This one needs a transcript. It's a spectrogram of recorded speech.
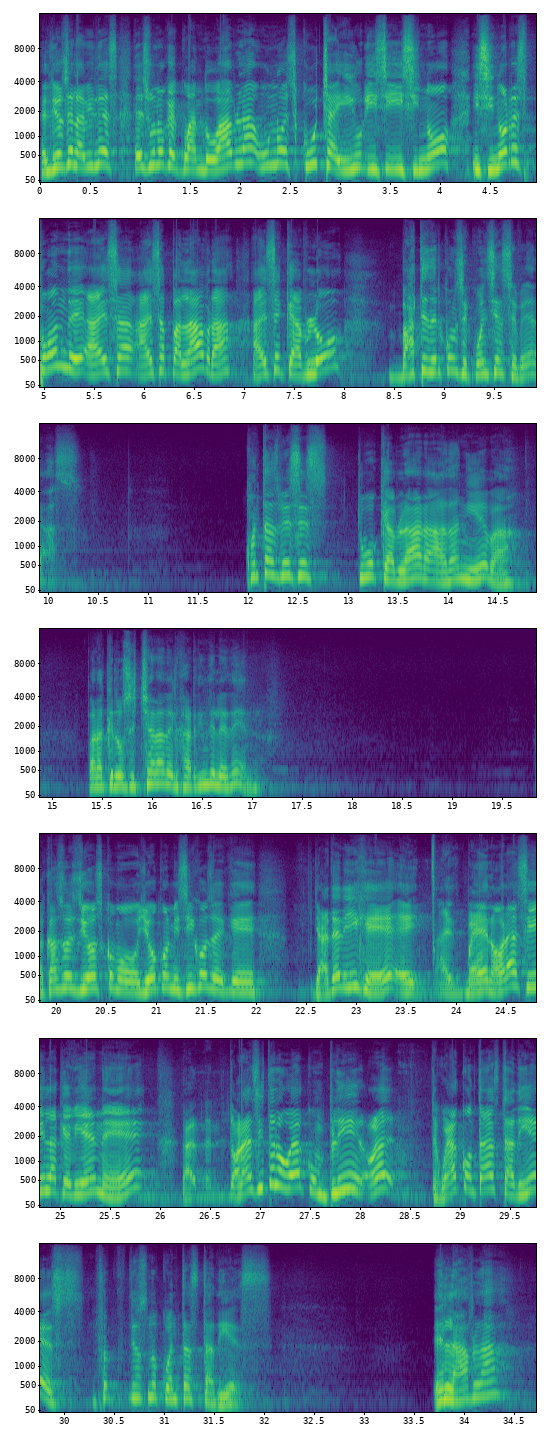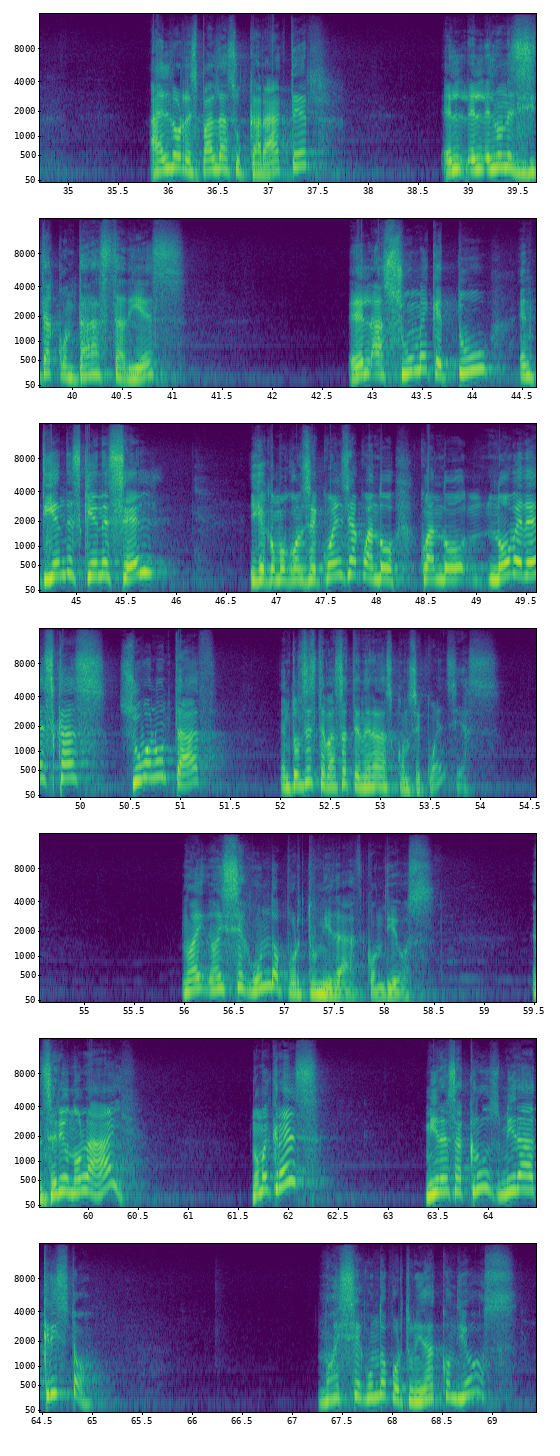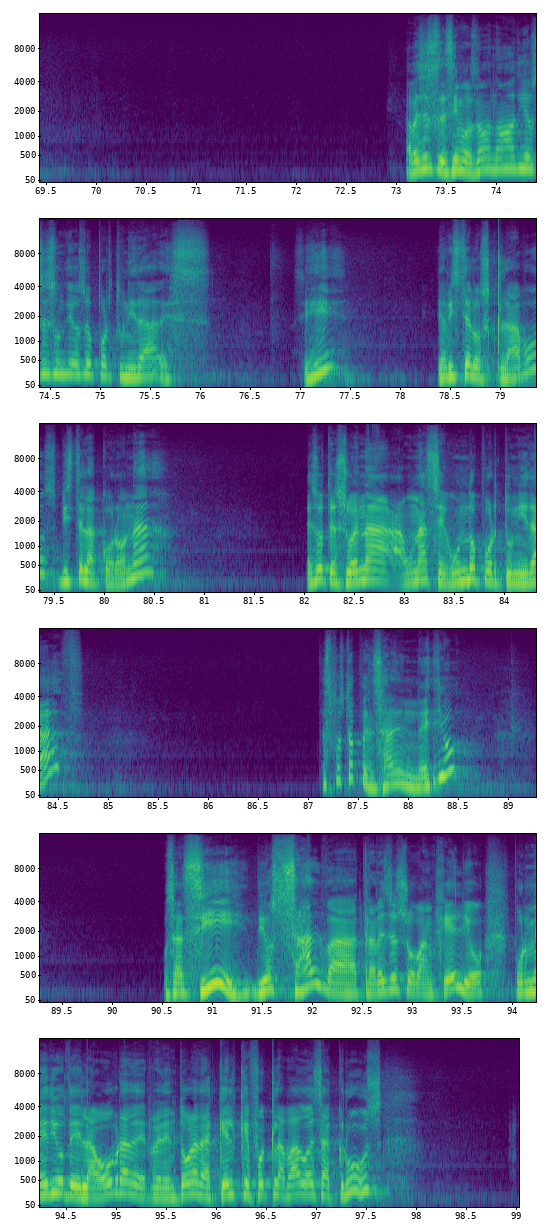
El Dios de la Biblia es, uno que cuando habla uno escucha y, y, si, no, y si no responde a esa, a esa palabra, a ese que habló, va a tener consecuencias severas. ¿Cuántas veces tuvo que hablar a Adán y Eva para que los echara del jardín del Edén? ¿Acaso es Dios como yo con mis hijos de que ya te dije, eh, eh, bueno, ahora sí la que viene, ¿eh? ahora sí te lo voy a cumplir, ahora te voy a contar hasta 10. Dios no cuenta hasta 10. Él habla, a él lo respalda su carácter, él, él no necesita contar hasta 10. Él asume que tú entiendes quién es Él y que como consecuencia cuando, cuando no obedezcas su voluntad, entonces te vas a tener a las consecuencias. No hay, no hay segunda oportunidad con Dios. En serio, no la hay. ¿No me crees? Mira esa cruz, mira a Cristo. No hay segunda oportunidad con Dios. A veces decimos, no, no, Dios es un Dios de oportunidades. ¿Sí? ¿Ya viste los clavos? ¿Viste la corona? ¿Eso te suena a una segunda oportunidad? ¿Te has puesto a pensar en ello? O sea, sí, Dios salva a través de su evangelio por medio de la obra de redentora de aquel que fue clavado a esa cruz,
